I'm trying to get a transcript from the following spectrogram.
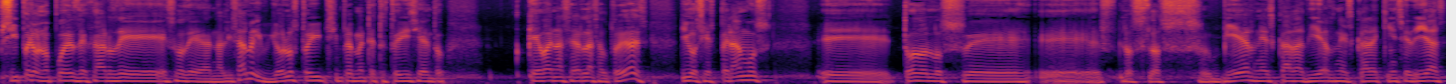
Sí, pero no puedes dejar de eso de analizarlo y yo lo estoy, simplemente te estoy diciendo qué van a hacer las autoridades. Digo, si esperamos eh, todos los, eh, eh, los, los viernes, cada viernes, cada 15 días,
